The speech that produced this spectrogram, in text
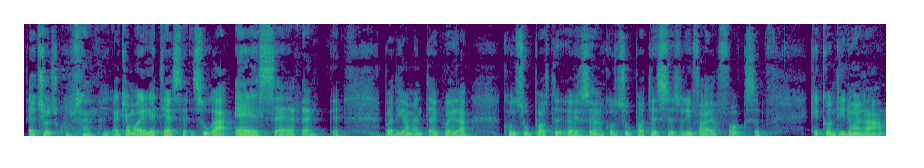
eh, cioè, scusate, la chiamo LTS, sulla ESR, che praticamente è quella con supporto, la versione con supporto esteso di Firefox, che continuerà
